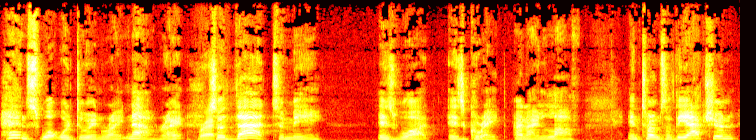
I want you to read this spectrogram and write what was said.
Hence, what we're doing right now, right? Right. So that to me is what is great and I love. In terms of the action,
